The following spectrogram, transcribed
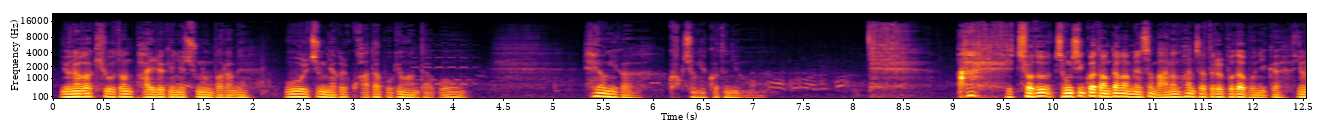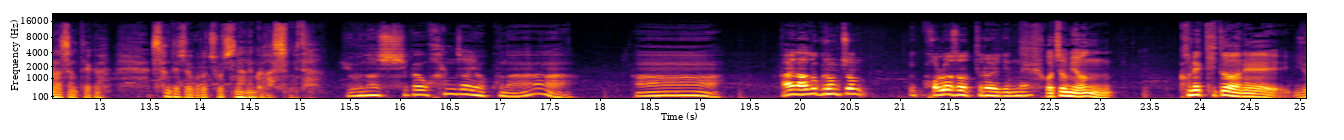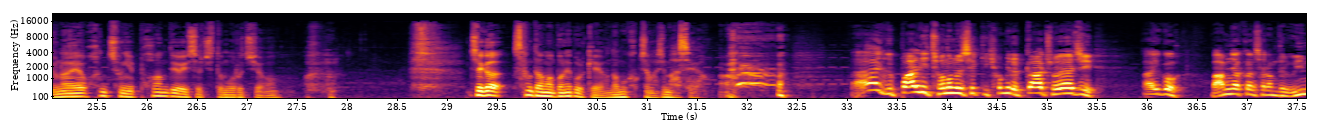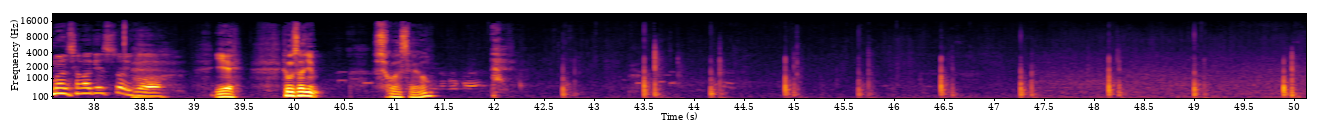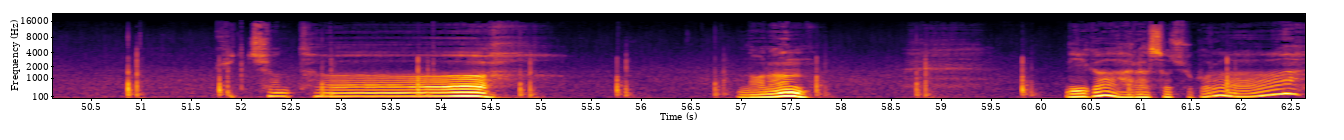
유나가 키우던 반려견이 죽는 바람에 우울증 약을 과다 복용한다고 혜영이가 걱정했거든요. 아, 저도 정신과 담당하면서 많은 환자들을 보다 보니까 유나 상태가 상대적으로 좋진 않은 것 같습니다. 유나 씨가 환자였구나. 아, 아 나도 그럼 좀 걸러서 들어야겠네. 어쩌면 Connected 안에 유나의 환청이 포함되어 있을지도 모르죠. 제가 상담 한번 해볼게요. 너무 걱정하지 마세요. 아, 이거 빨리 저놈의 새끼 혐의를 까줘야지. 아이고, 맘 약한 사람들 의만 상하겠어, 이거. 예, 형사님 수고하세요. 귀찮다. 너는 네가 알아서 죽어라.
